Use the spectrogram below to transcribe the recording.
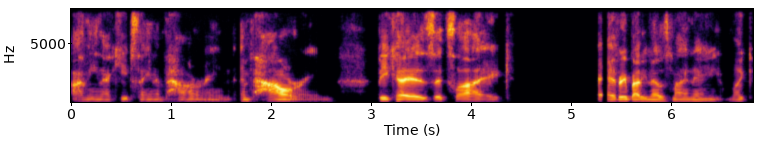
I mean, I keep saying empowering, empowering, because it's like everybody knows my name. Like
